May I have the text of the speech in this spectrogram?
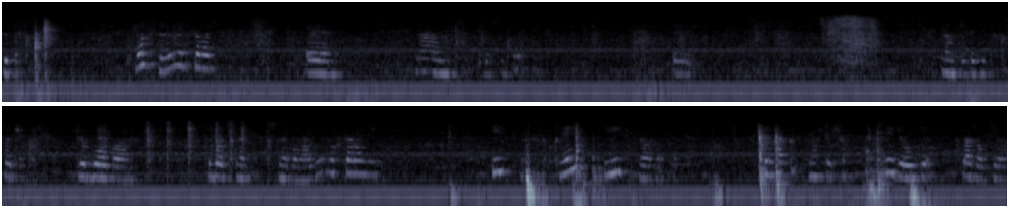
циферка. Можно сразу нарисовать. Э, нам э, нам пригодится кусочек любого любой цветной, цветной бумаги двухсторонней и клей и ножницы. Примерно тут, потому что еще видео, где флажок делали.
